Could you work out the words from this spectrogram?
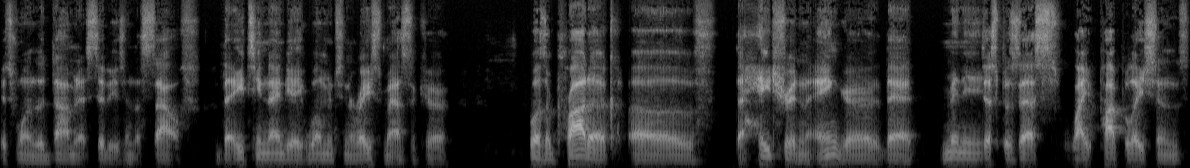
it's one of the dominant cities in the South. The 1898 Wilmington Race Massacre was a product of the hatred and anger that many dispossessed white populations,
